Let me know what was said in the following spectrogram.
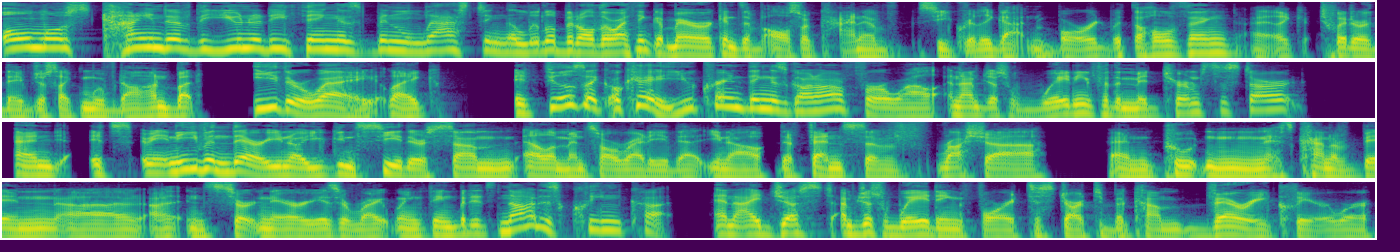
almost kind of the unity thing has been lasting a little bit. Although I think Americans have also kind of secretly gotten bored with the whole thing. Like Twitter, they've just like moved on. But either way, like it feels like okay, Ukraine thing has gone on for a while, and I'm just waiting for the midterms to start. And it's, I mean, even there, you know, you can see there's some elements already that, you know, defense of Russia and Putin has kind of been uh, uh in certain areas a right wing thing, but it's not as clean cut. And I just, I'm just waiting for it to start to become very clear where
